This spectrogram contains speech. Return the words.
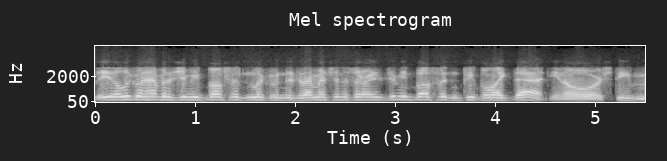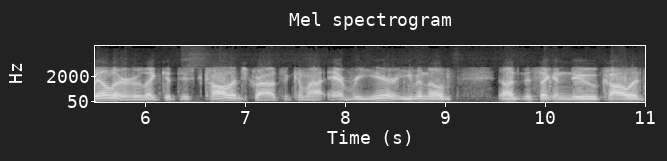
you know, look what happened to Jimmy Buffett, and look what did I mention this already? Jimmy Buffett and people like that, you know, or Steve Miller, who like get these college crowds to come out every year, even though uh, it's like a new college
